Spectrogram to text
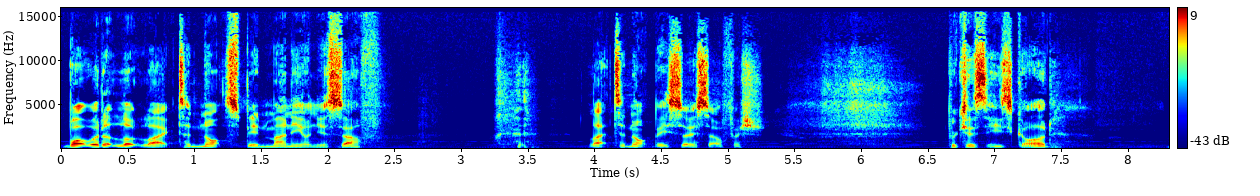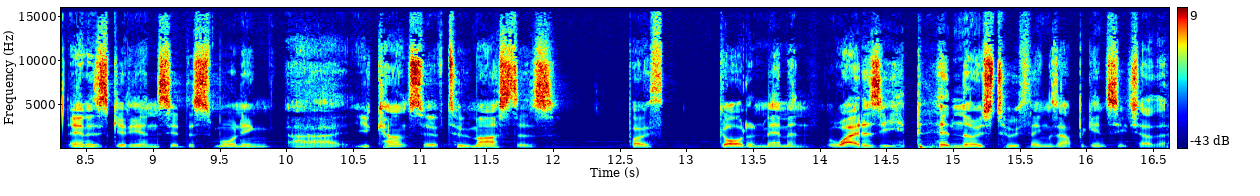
What would it look like to not spend money on yourself? like to not be so selfish? Because he's God. And as Gideon said this morning, uh, you can't serve two masters both God and mammon. Why does he pin those two things up against each other?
